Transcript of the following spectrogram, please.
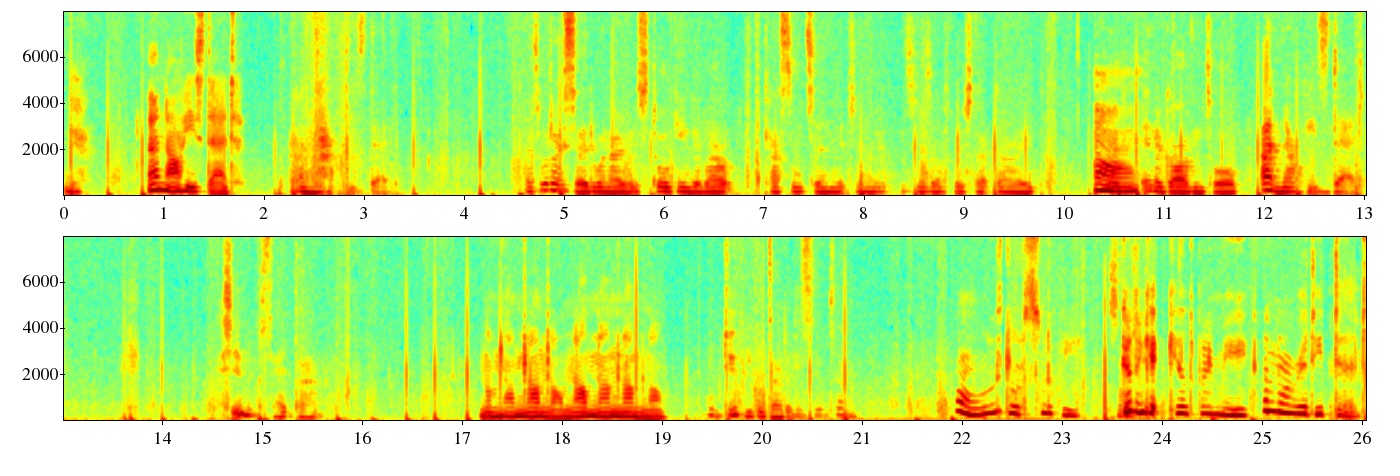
Yeah. And now he's dead. And now he's dead. That's what I said when I was talking about Castleton, which is this was our fish that died Oh. uh, in a garden tour, and now he's dead. I shouldn't have said that. Nom nom nom nom nom nom nom nom. Oh, two people died at the same time. Oh, little Sluggy. Some, Gonna get killed by me and already dead.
